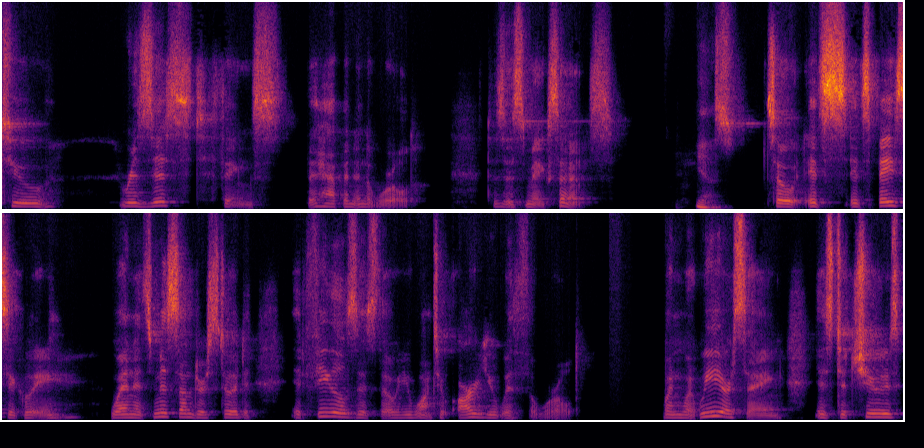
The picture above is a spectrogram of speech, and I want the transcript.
to resist things that happen in the world. Does this make sense? Yes. So it's it's basically when it's misunderstood, it feels as though you want to argue with the world. When what we are saying is to choose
